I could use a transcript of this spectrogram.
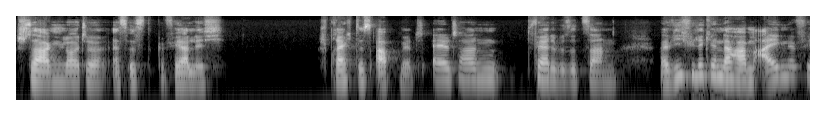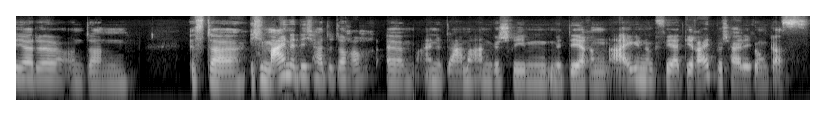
sagen, Leute, es ist gefährlich. Sprecht es ab mit Eltern, Pferdebesitzern, weil wie viele Kinder haben eigene Pferde und dann ist da, ich meine, dich hatte doch auch ähm, eine Dame angeschrieben, mit deren eigenem Pferd die Reitbeteiligung das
